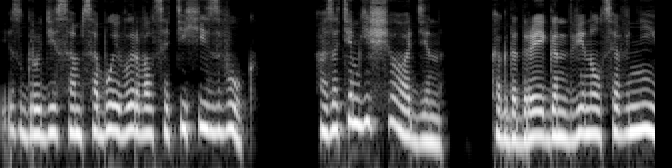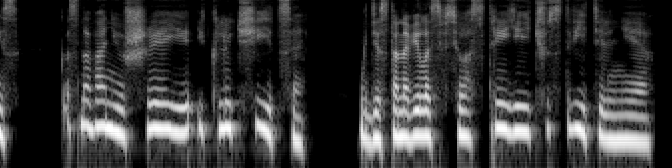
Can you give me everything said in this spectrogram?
Из груди сам собой вырвался тихий звук, а затем еще один, когда Дрейган двинулся вниз, к основанию шеи и ключицы, где становилось все острее и чувствительнее.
